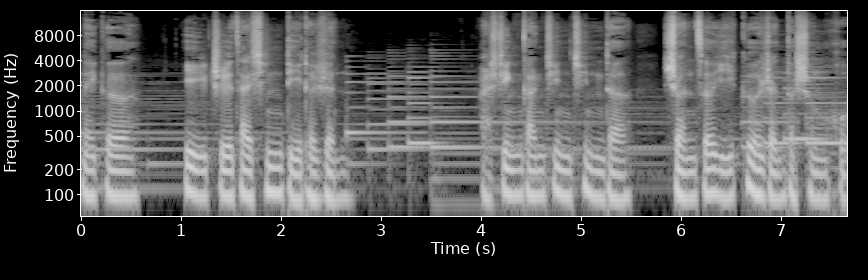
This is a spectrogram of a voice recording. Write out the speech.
那个一直在心底的人，而心甘静静的选择一个人的生活。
